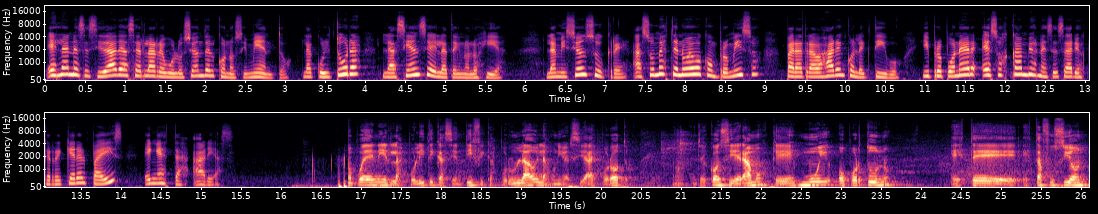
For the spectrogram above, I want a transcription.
es la necesidad de hacer la revolución del conocimiento, la cultura, la ciencia y la tecnología. La misión Sucre asume este nuevo compromiso para trabajar en colectivo y proponer esos cambios necesarios que requiere el país en estas áreas. No pueden ir las políticas científicas por un lado y las universidades por otro. Entonces consideramos que es muy oportuno este, esta fusión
